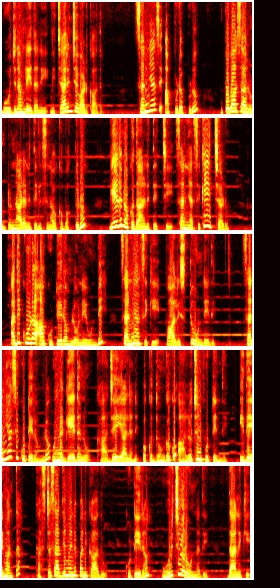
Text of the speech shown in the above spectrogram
భోజనం లేదని విచారించేవాడు కాదు. సన్యాసి అప్పుడప్పుడు ఉపవాసాలుంటున్నాడని తెలిసిన ఒక భక్తుడు గేదెను ఒకదానిని తెచ్చి సన్యాసికి ఇచ్చాడు. అది కూడా ఆ కుటీరంలోనే ఉండి సన్యాసికి పాలిస్తూ ఉండేది. సన్యాసి కుటీరంలో ఉన్న గేదెను కాజేయాలని ఒక దొంగకు ఆలోచన పుట్టింది. ఇదేమంత కష్టసాధ్యమైన పని కాదు. కుటీరం ఊరి చివర ఉన్నది. దానికి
